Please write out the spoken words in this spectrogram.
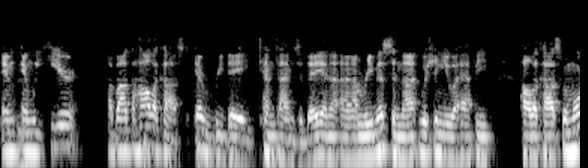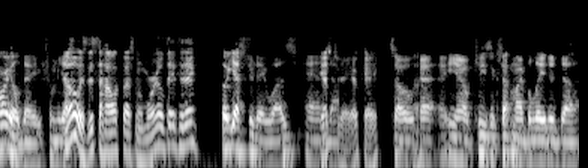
And, mm-hmm. and we hear about the Holocaust every day, ten times a day. And, and I'm remiss in not wishing you a happy Holocaust Memorial Day from yesterday. Oh, is this the Holocaust Memorial Day today? Oh, yesterday was. And, yesterday, uh, okay. So, uh, you know, please accept my belated uh,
